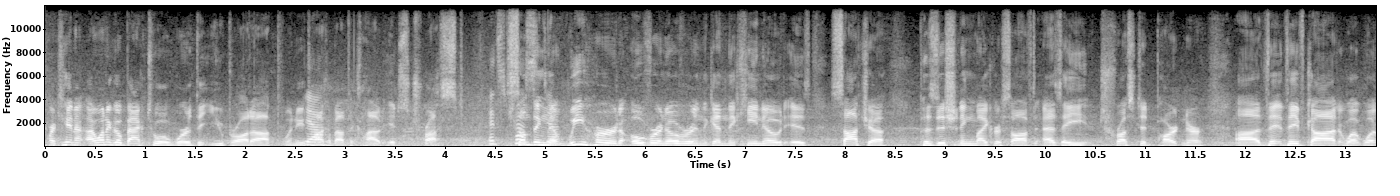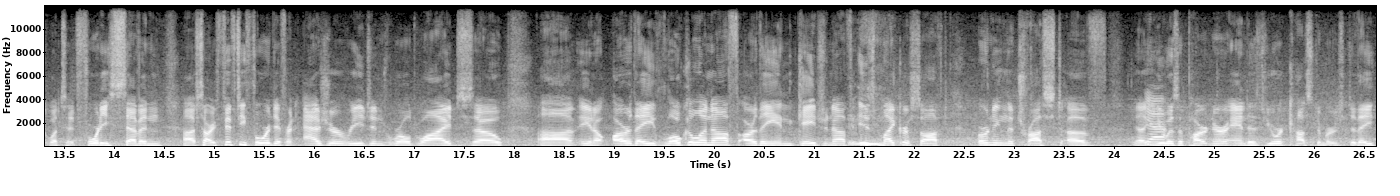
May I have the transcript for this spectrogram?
Martina, I want to go back to a word that you brought up when you yeah. talk about the cloud. It's trust. It's trust, Something yeah. that we heard over and over, and again, in the keynote is Satya positioning Microsoft as a trusted partner. Uh, they, have got, what, what, what's it, 47, uh, sorry, 54 different Azure regions worldwide, so, uh, you know, are they local enough? Are they engaged enough? is Microsoft earning the trust of uh, yeah. you as a partner and as your customers? Do they,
